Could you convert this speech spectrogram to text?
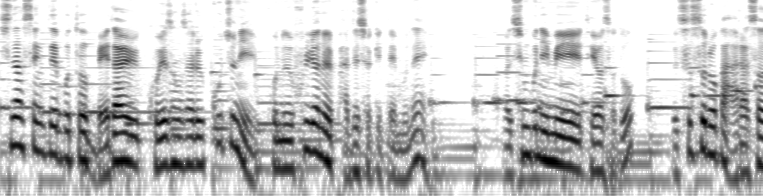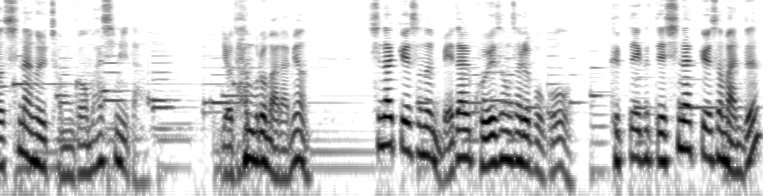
신학생 때부터 매달 고해성사를 꾸준히 보는 훈련을 받으셨기 때문에 신부님이 되어서도 스스로가 알아서 신앙을 점검하십니다. 여담으로 말하면 신학교에서는 매달 고해성사를 보고 그때그때 신학교에서 만든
